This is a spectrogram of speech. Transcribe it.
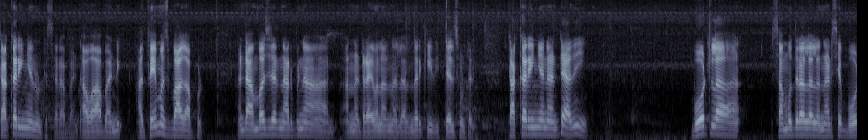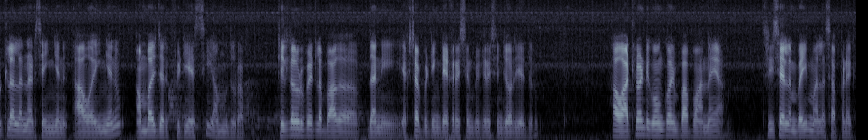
టక్కర్ ఇంజన్ ఉంటుంది సార్ ఆ బండి ఆ బండి. అది ఫేమస్ బాగా అప్పుడు. అంటే అంబాసిడర్ నడిపిన అన్న డ్రైవర్ అన్న అందరికీ ఇది తెలిసి ఉంటుంది. టక్కర్ ఇంజన్ అంటే అది బోట్ల సముద్రాలలో నడిచే బోట్లలో నడిచే ఇంజన్ ఆ ఇంజన్ అంబాసిడర్కి ఫిట్ చేసి అమ్ముదురు అప్పుడు. చిలకలూరుపేటలో బాగా దాన్ని ఎక్స్ట్రా ఫిట్టింగ్ డెకరేషన్ బికరేషన్ జోరు చేద్దరు అవి అట్లాంటి కొనుక్కొని పాపం అన్నయ్య శ్రీశైలం పోయి మళ్ళీ సప్పడాక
